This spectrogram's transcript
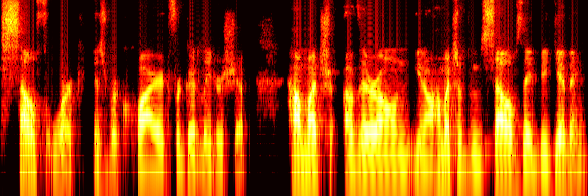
self work is required for good leadership, how much of their own, you know, how much of themselves they'd be giving.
